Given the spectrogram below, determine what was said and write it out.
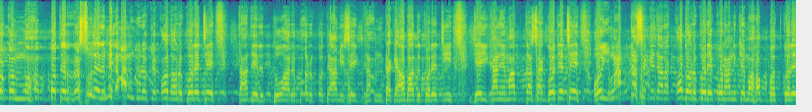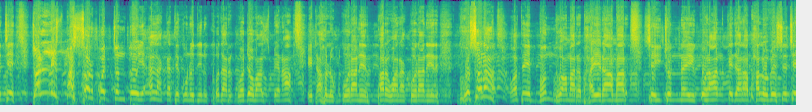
রকম মহব্বতের রসুলের মেহমানগুলোকে কদর করেছে, তাদের দোয়ার বরকতে আমি সেই গ্রামটাকে আবাদ করেছি, যেইখানে মাদ্রাসা গজেছে, ওই মাদ্রাসাকে যারা কদর করে কোরআনকে মহব্বত করেছে, চল্লিশ বছর পর্যন্ত ওই এলাকাতে কোনোদিন খোদার গজব আসবে না। এটা হলো কোরআনের পারওয়ানা কোরআনের ঘোষণা। অতএব বন্ধু আমার ভাইরা আমার, সেই জন্য এই কোরআনকে যারা ভালোবেসেছে,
